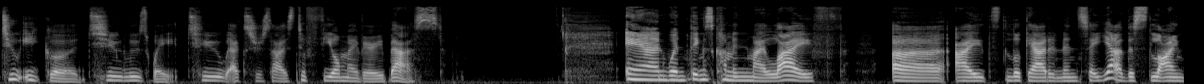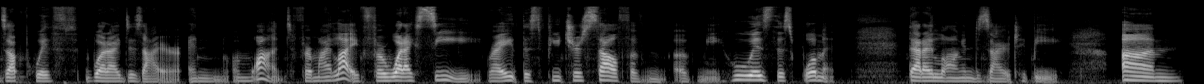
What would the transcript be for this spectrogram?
to eat good to lose weight to exercise to feel my very best and when things come in my life uh, I look at it and say, yeah, this lines up with what I desire and, and, want for my life, for what I see, right? This future self of, of me. Who is this woman that I long and desire to be? Um,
